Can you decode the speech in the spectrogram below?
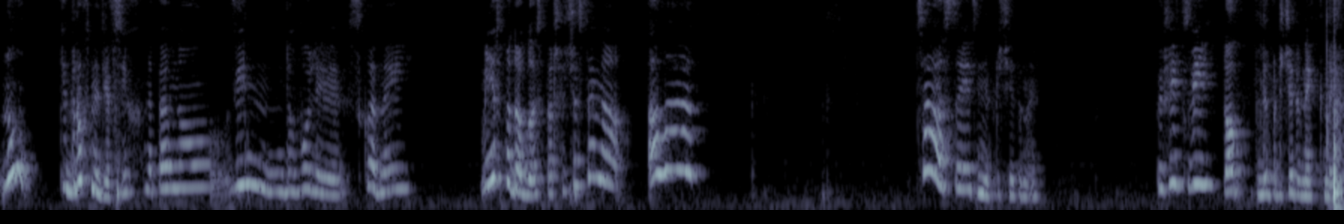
Ну, Кідрук не для всіх, напевно. Він доволі складний. Мені сподобалась перша частина, але ця остається непрочитаною. Пишіть свій топ непрочитаних книг.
